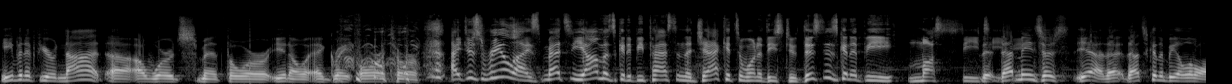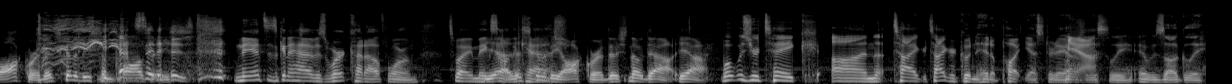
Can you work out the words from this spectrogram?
even if you're not uh, a wordsmith or you know a great orator. I just realized Matsuyama's going to be passing the jacket to one of these two. This is going to be must see Th- TV. that means there's, yeah, that, that's going to be a little awkward. That's going to be some yes, pauses. it is. Nance is going to have his work cut out for him. That's why he makes Yeah, all the this is going to be awkward. There's no doubt. Yeah. What was your take on Tiger? Tiger couldn't hit a putt yesterday. Yeah. Obviously, it was ugly.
